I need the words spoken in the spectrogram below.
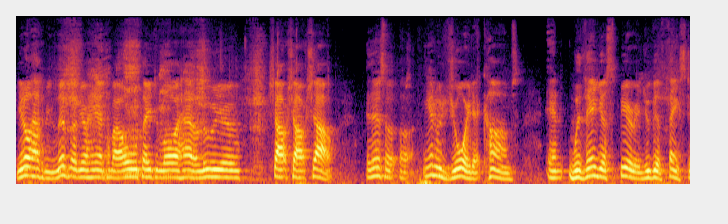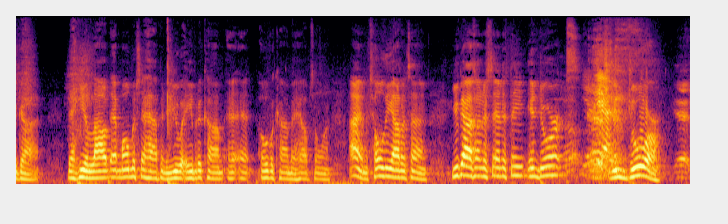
You don't have to be lifting up your hand to my oh, thank you, Lord, hallelujah, shout, shout, shout. And there's a, a inner joy that comes, and within your spirit, you give thanks to God that He allowed that moment to happen, and you were able to come and, and overcome and help someone. I am totally out of time. You guys understand the thing? Endurance. Yes. Endure. Yes.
